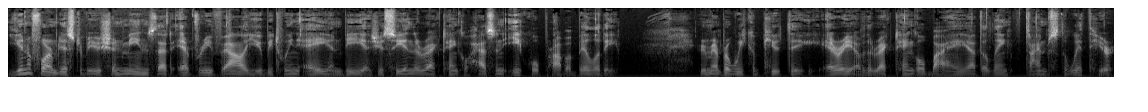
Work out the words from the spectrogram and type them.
Uniform distribution means that every value between a and b, as you see in the rectangle, has an equal probability. Remember, we compute the area of the rectangle by uh, the length times the width here.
